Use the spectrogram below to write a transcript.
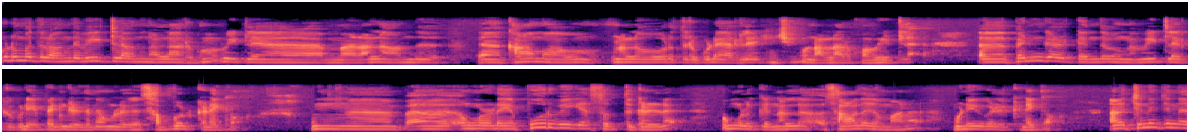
குடும்பத்தில் வந்து வீட்டில் வந்து நல்லா இருக்கும். வீட்டில் நல்லா வந்து காமாகவும் நல்ல ஒவ்வொருத்தர் கூட ரிலேஷன்ஷிப்பும் நல்லா இருக்கும் வீட்டில் பெண்கள்கிட்டேருந்து உங்கள் வீட்டில் இருக்கக்கூடிய பெண்கள்கிட்ட உங்களுக்கு சப்போர்ட் கிடைக்கும். உங்களுடைய பூர்வீக சொத்துக்களில் உங்களுக்கு நல்ல சாதகமான முடிவுகள் கிடைக்கும். சின்ன சின்ன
